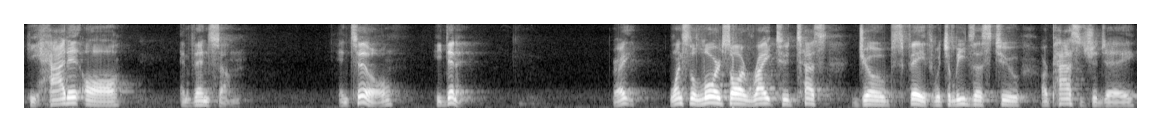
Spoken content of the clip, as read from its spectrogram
he had it all and then some until he didn't. Right? Once the Lord saw it right to test Job's faith, which leads us to our passage today,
